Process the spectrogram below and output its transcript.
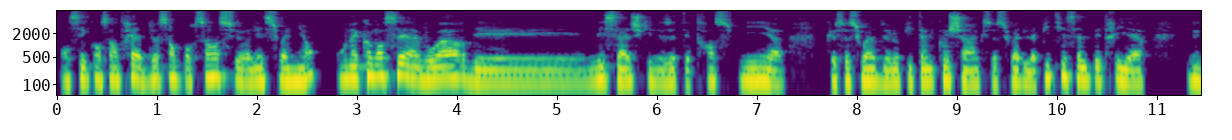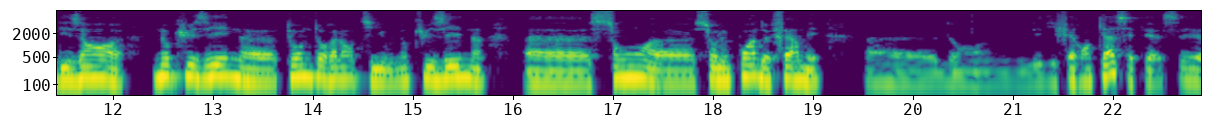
on s'est concentré à 200% sur les soignants. On a commencé à avoir des messages qui nous étaient transmis, que ce soit de l'hôpital Cochin, que ce soit de la Pitié-Salpêtrière, nous disant nos cuisines tournent au ralenti ou nos cuisines sont euh, sur le point de fermer. Euh, dans les différents cas, c'était assez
